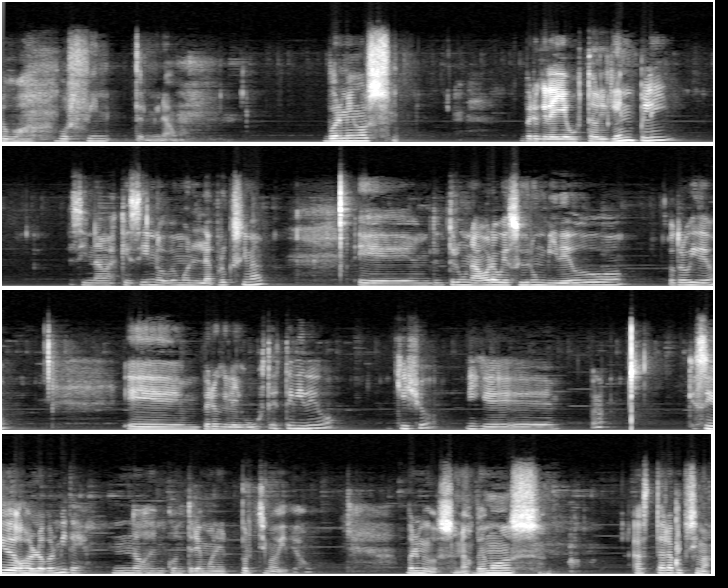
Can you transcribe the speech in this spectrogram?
Luego, por fin terminamos. Bueno amigos, espero que les haya gustado el gameplay. Sin nada más que decir, nos vemos en la próxima. Eh, dentro de una hora voy a subir un video, otro video. Eh, espero que les guste este video, que yo, y que bueno, que si os lo permite, nos encontremos en el próximo video. Bueno amigos, nos vemos hasta la próxima.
